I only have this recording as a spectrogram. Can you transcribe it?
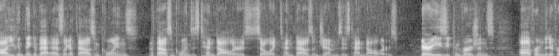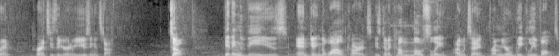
uh, you can think of that as like a thousand coins a thousand coins is ten dollars, so like ten thousand gems is ten dollars. Very easy conversions uh, from the different currencies that you're going to be using and stuff. So, getting these and getting the wild cards is going to come mostly, I would say, from your weekly vault.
